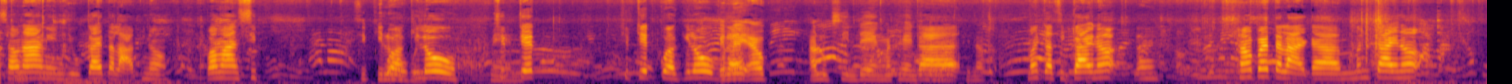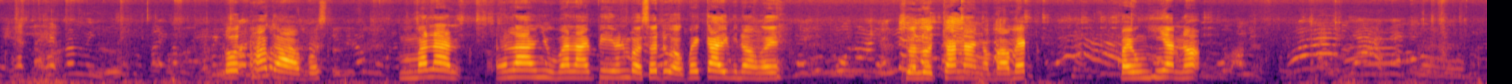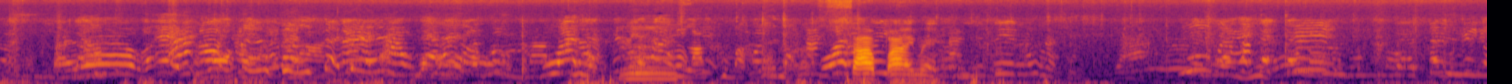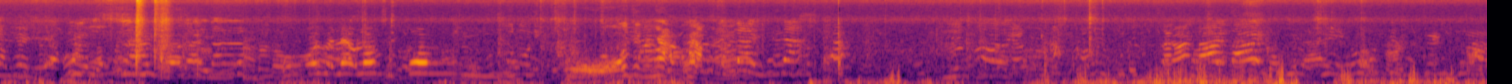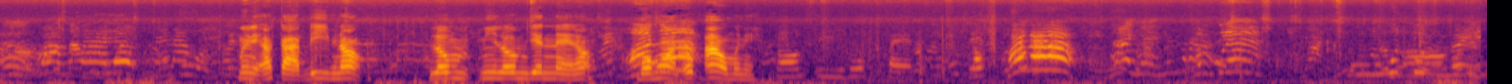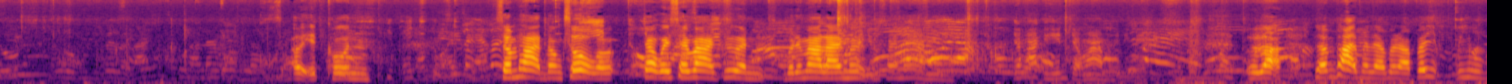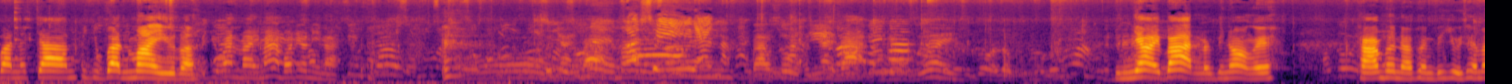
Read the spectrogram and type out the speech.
ชาวนานี่อยู่ใกล้ตลาดพี่น้อง ประมาณ 10 สิบกิกโลว่ากิโล แม่น 17 17 กว่ากิโลก็เลยเอาเอาลูกสีนแดงมาแทนที่ตลาดพี่น้องมันก็สิไกลเนาะเฮาไปตลาดก็มันไกลเนาะ รถเฮาก็บ่มันน่ะเวลาอยู่มาหลายปีมันบ่สะดวกไปไกลพี่น้องเอ้ยส่วนรถคันนั้นก็บ่าวแม็กไปโรงเรียนเนาะ มีสาวปลายแม่มื่อนี้อากาศดีพี่น้อง ลมมีลมเย็นแน่เนาะ บ่ฮ้อนอบอ้าวมื่อนี้เอาเอ็ดคน สัมภาษณ์น้องโซ่ว่าเจ้าไปใช้ว่าเกือนบ่ได้มาหลายมื้อใช่หน้ามือจะหาก็เห็นเจ้ามามือนี่แม่เออละสัมภาษณ์ไปแล้วไปแล้วไปไปอยู่บ้านอาจารย์ไปอยู่บ้านใหม่อยู่ล่ะไปอยู่บ้านใหม่มาบ่เดียวนี้นะ โอ้ใหญ่บ้านบ่าวสู้คนใหญ่บ้านพี่น้องเอ้ยเป็นย้ายบ้านแล้วพี่น้องเอ้ยถามเพิ่นนะเพิ่นไปอยู่ใช่ไหม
